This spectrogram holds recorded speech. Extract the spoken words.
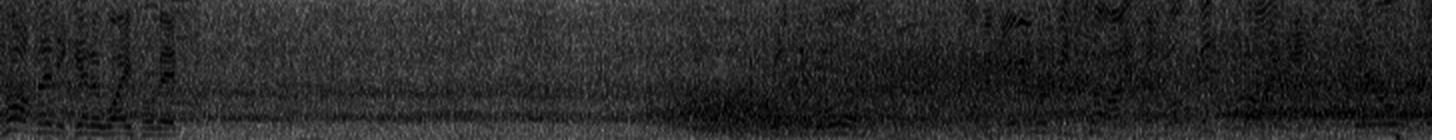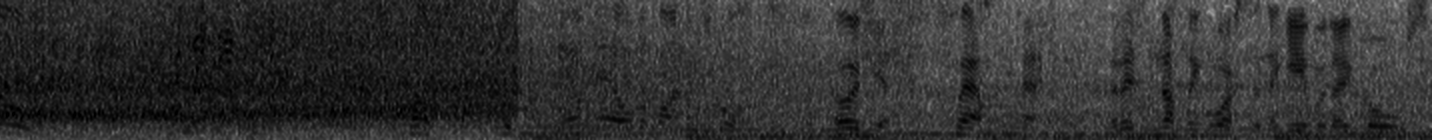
Can't let it get away from him. The ball. We knew it would be tight, but not this time. Still goals. Can they get to it? Plus, they'll nail the final score. Oh dear. Well, there is nothing worse than a game without goals.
